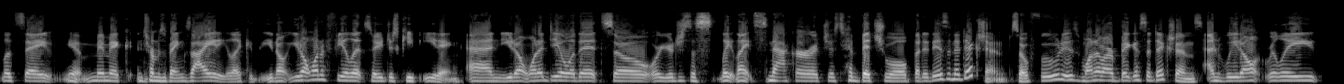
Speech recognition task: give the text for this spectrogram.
let's say you know, mimic in terms of anxiety like you know you don't want to feel it so you just keep eating. And you don't want to deal with it so or you're just a late night snacker it's just habitual but it is an addiction. So food is one of our biggest addictions and we don't really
